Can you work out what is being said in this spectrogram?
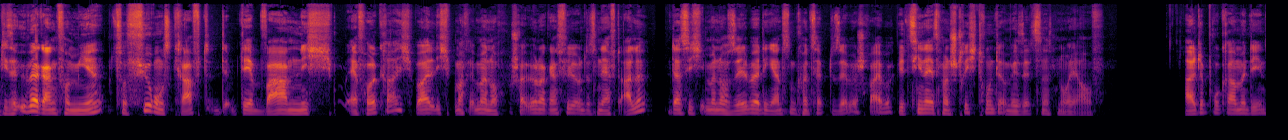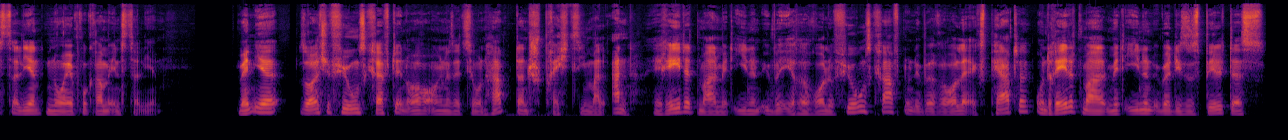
dieser Übergang von mir zur Führungskraft, der war nicht erfolgreich, weil ich mache immer noch, schreibe immer noch ganz viel und das nervt alle, dass ich immer noch selber die ganzen Konzepte selber schreibe. Wir ziehen da jetzt mal einen Strich drunter und wir setzen das neu auf. Alte Programme deinstallieren, neue Programme installieren. Wenn ihr solche Führungskräfte in eurer Organisation habt, dann sprecht sie mal an. Redet mal mit ihnen über ihre Rolle Führungskraft und über ihre Rolle Experte und redet mal mit ihnen über dieses Bild des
